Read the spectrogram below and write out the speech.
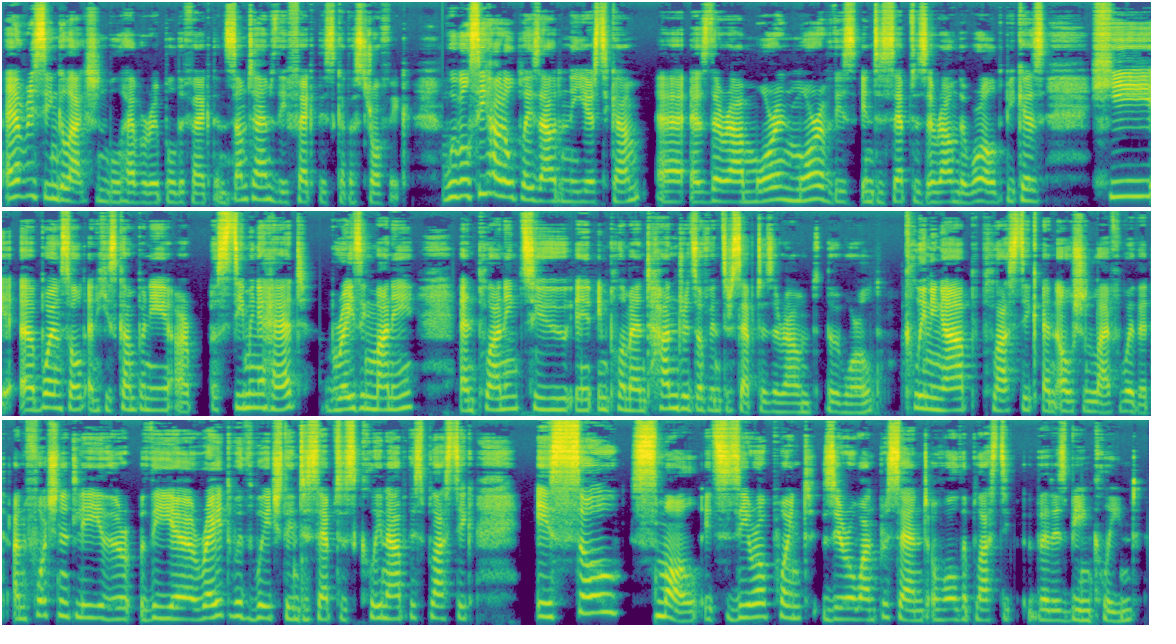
Every single action will have a rippled effect, and sometimes the effect is catastrophic. We will see how it all plays out in the years to come, uh, as there are more and more of these interceptors around the world, because he, uh, Boyan Slat, and his company are steaming ahead, raising money, and planning to I- implement hundreds of interceptors around the world. Cleaning up plastic and ocean life with it. Unfortunately, the, the uh, rate with which the interceptors clean up this plastic is so small. It's 0.01% of all the plastic that is being cleaned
